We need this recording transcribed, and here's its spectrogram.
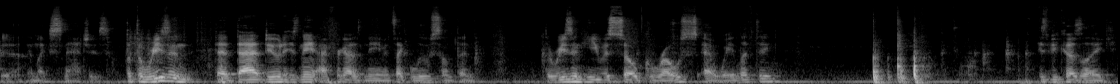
Yeah. and like snatches. But the reason that that dude, his name, I forgot his name. It's like Lu something. The reason he was so gross at weightlifting is because like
